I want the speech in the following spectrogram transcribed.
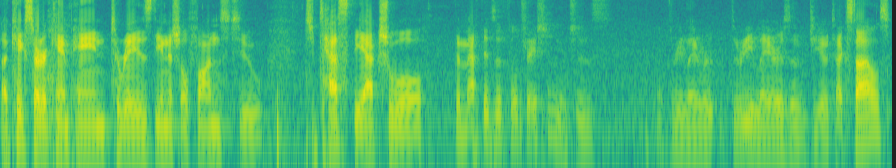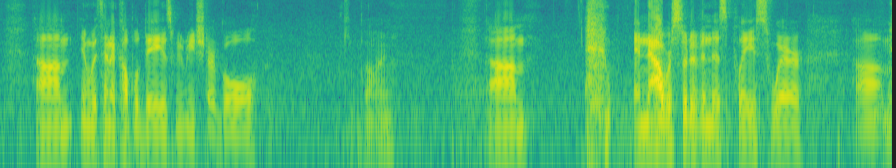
a, Kickstarter campaign to raise the initial funds to, to test the actual the methods of filtration, which is three, layer, three layers of geotextiles. Um, and within a couple days, we reached our goal. Keep going. Um, and now we're sort of in this place where um,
